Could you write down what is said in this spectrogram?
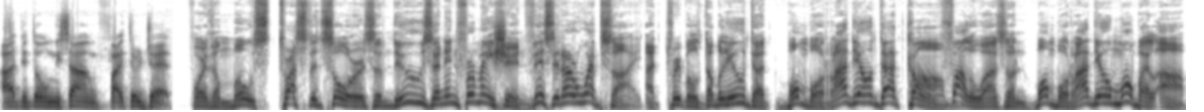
at nitong isang fighter jet. For the most trusted source of news and information, visit our website at www.bomboradio.com. Follow us on Bombo Radio mobile app,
